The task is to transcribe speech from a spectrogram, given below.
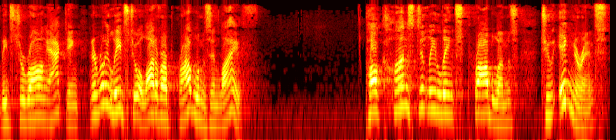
leads to wrong acting, and it really leads to a lot of our problems in life. Paul constantly links problems to ignorance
